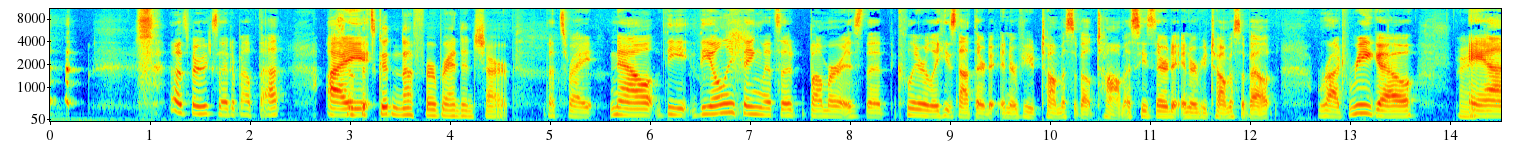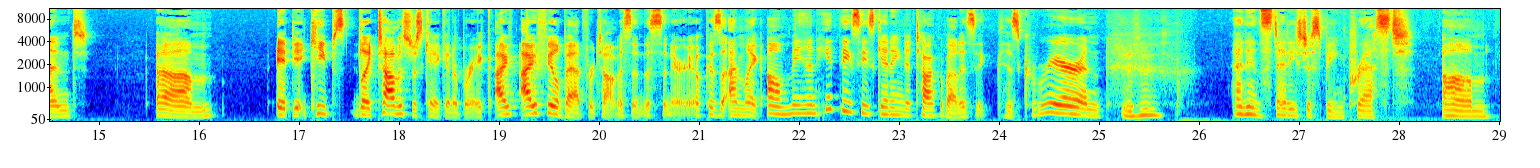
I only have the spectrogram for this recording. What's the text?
I was very excited about that. so I if it's good enough for Brandon Sharp. That's right. Now, the the only thing that's a bummer is that clearly he's not there to interview Thomas about Thomas. He's there to interview Thomas about Rodrigo, Right. and um, it it keeps like Thomas just can't get a break. I I feel bad for Thomas in this scenario because I'm like, oh man, he thinks he's getting to talk about his his career, and and instead he's just being pressed. Um,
